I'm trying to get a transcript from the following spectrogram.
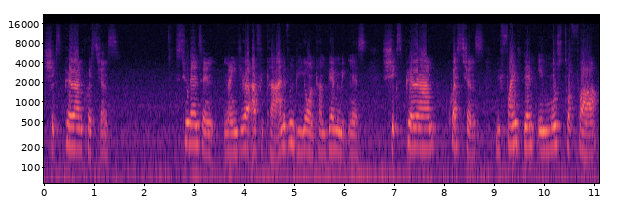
shakespearean questions students in nigeria africa and even beyond can bear me witness shakespearean questions we find them in most of our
